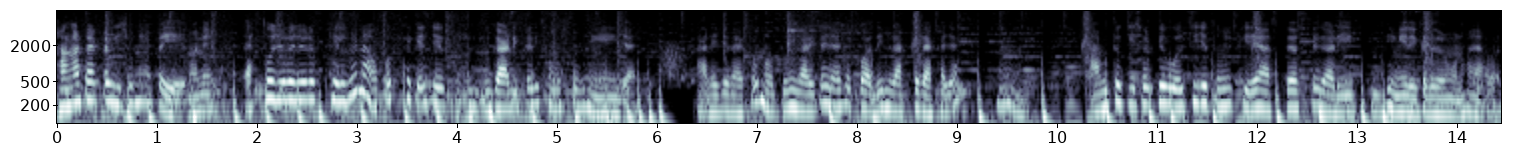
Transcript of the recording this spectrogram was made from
ভাঙাটা একটা ভীষণই একটা ইয়ে মানে এত জোরে জোরে ফেলবে না ওপর থেকে যে গাড়ি টাড়ি সমস্ত ভেঙেই যায়। আর এই যে দেখো, নতুন গাড়িটা, যাই কদিন রাখতে দেখা যায় হুম। আমি তো কিশোরকে বলছি যে, তুমি ফিরে আস্তে আস্তে গাড়ি ভেঙে রেখে দেবে মনে হয় আবার।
